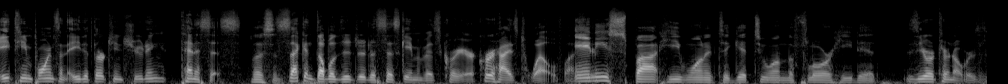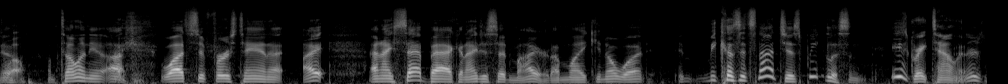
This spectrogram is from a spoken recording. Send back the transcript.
18 points and 8 of 13 shooting, 10 assists. Listen. Second double digit assist game of his career. Career high is 12 last Any year. spot he wanted to get to on the floor, he did. Zero turnovers as Yeah. well. I'm telling you, I watched it firsthand. I, I and I sat back and I just admired. I'm like, you know what? Because it's not just we listen. He's great talent. There's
